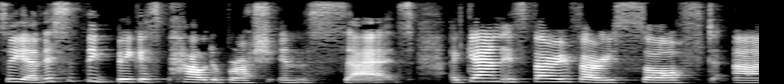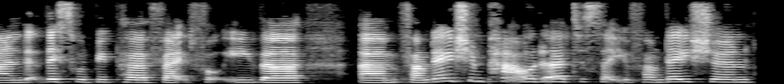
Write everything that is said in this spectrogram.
So yeah, this is the biggest powder brush in the set. Again, it's very, very soft and this would be perfect for either um, foundation powder to set your foundation,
